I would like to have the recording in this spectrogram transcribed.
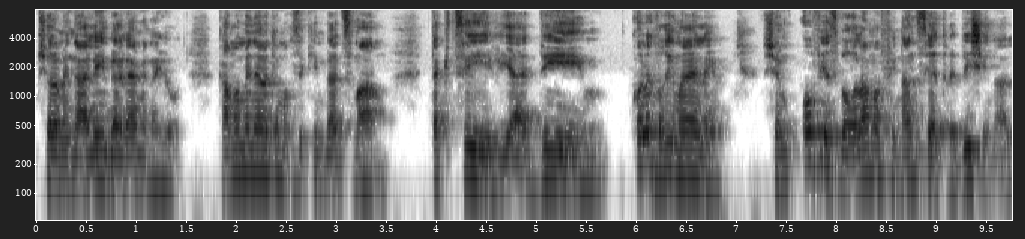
של המנהלים, בעלי המניות, כמה מניות הם מחזיקים בעצמם, תקציב, יעדים, כל הדברים האלה שהם obvious בעולם הפיננסי הטרדישיונל,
